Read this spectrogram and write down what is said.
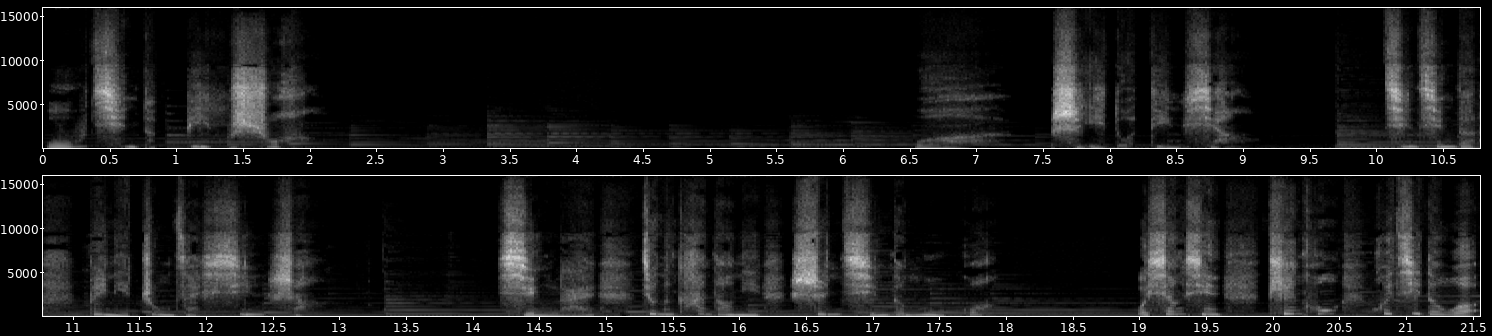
无尽的冰霜？我是一朵丁香，轻轻的被你种在心上。醒来就能看到你深情的目光，我相信天空会记得我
